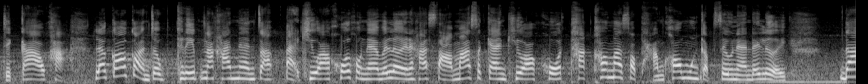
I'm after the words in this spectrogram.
9779 ค่ะ แล้วก็ก่อนจบคลิปนะคะ แนนจะแปะ QR code ของแนนไว้เลยนะคะ สามารถสแกน QR code ทักเข้ามาสอบถามข้อมูลกับเซลแนนได้เลยได้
